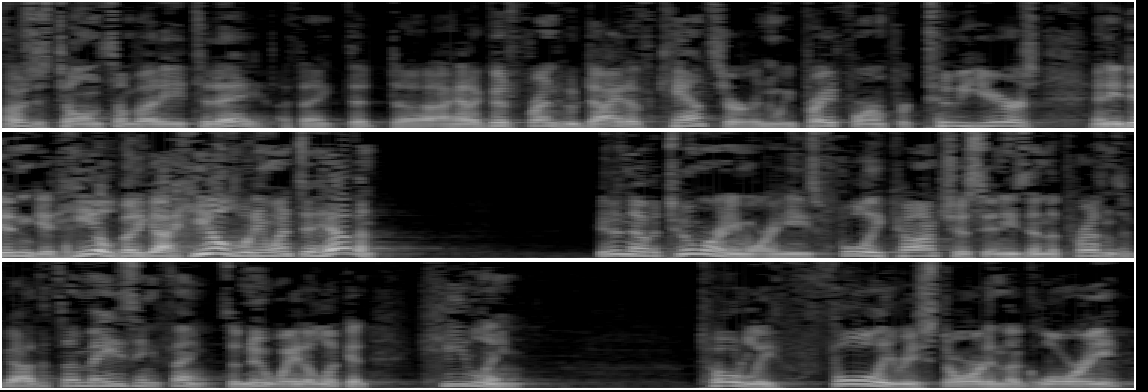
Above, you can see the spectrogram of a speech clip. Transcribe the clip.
I was just telling somebody today, I think, that uh, I had a good friend who died of cancer and we prayed for him for two years and he didn't get healed, but he got healed when he went to heaven. He doesn't have a tumor anymore. He's fully conscious and he's in the presence of God. That's an amazing thing. It's a new way to look at healing. Totally, fully restored in the glory,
